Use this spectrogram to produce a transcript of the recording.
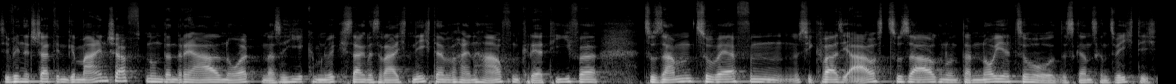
Sie findet statt in Gemeinschaften und an realen Orten. Also hier kann man wirklich sagen, es reicht nicht, einfach einen Haufen Kreativer zusammenzuwerfen, sie quasi auszusaugen und dann neue zu holen. Das ist ganz, ganz wichtig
